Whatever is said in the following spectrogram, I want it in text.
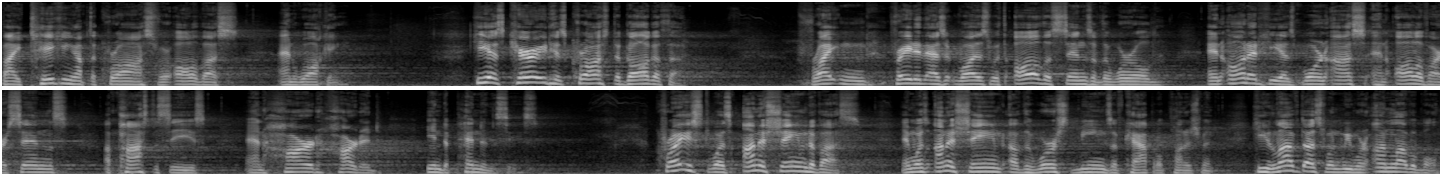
by taking up the cross for all of us and walking. He has carried his cross to Golgotha, frightened, freighted as it was with all the sins of the world, and on it he has borne us and all of our sins, apostasies, and hard hearted independencies. Christ was unashamed of us and was unashamed of the worst means of capital punishment. He loved us when we were unlovable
